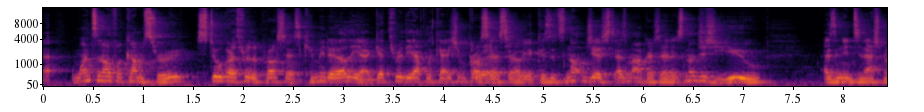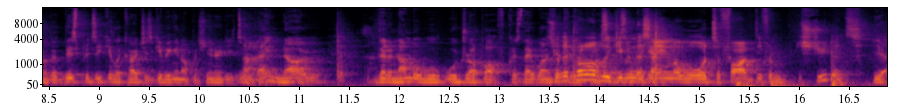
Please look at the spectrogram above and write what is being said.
uh, once an offer comes through, still go through the process. Commit earlier. Get through the application process earlier because it's not just, as Marco said, it's not just you as an international that this particular coach is giving an opportunity to. No. They know that a number will, will drop off because they won't. So they're the probably process. giving the same award to five different students. Yeah.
